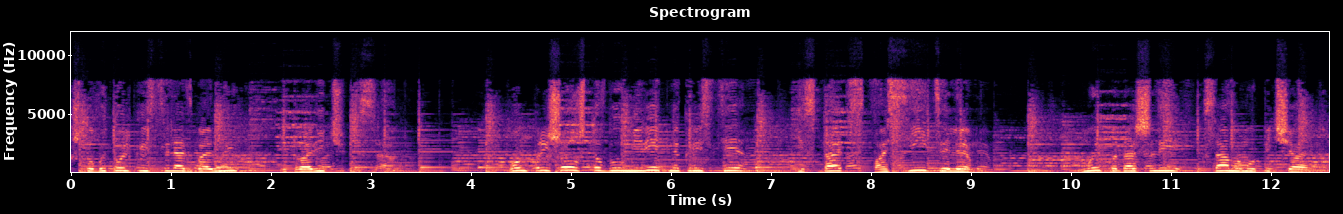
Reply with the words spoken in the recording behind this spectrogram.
чтобы только исцелять больных и творить чудеса. Он пришел, чтобы умереть на кресте и стать спасителем. Мы подошли к самому печальному,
